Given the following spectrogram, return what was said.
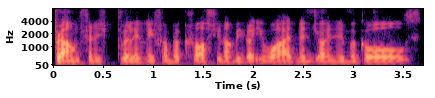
Brown finished brilliantly from across. You know what I mean? You've got your wide men joining in with goals.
